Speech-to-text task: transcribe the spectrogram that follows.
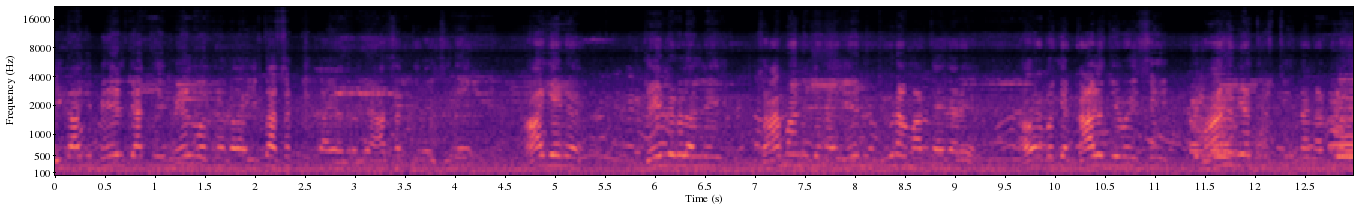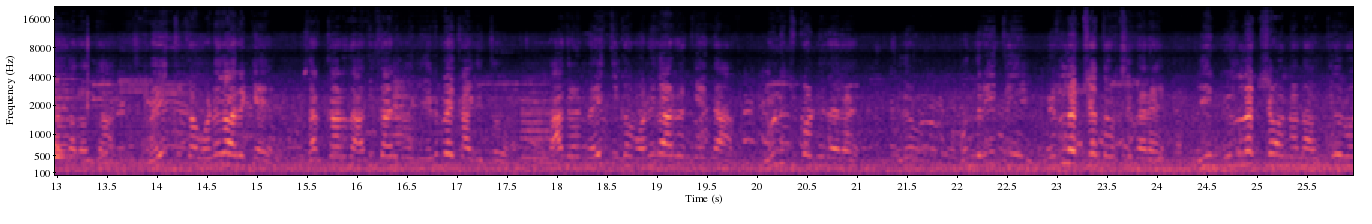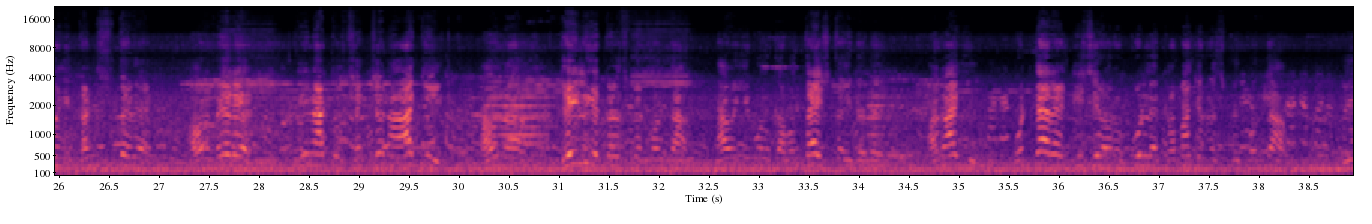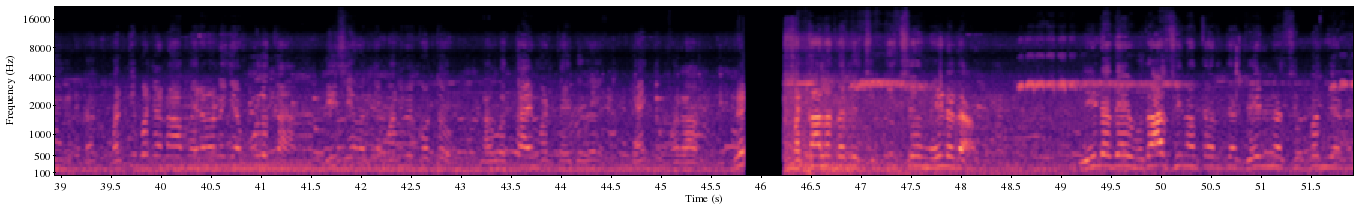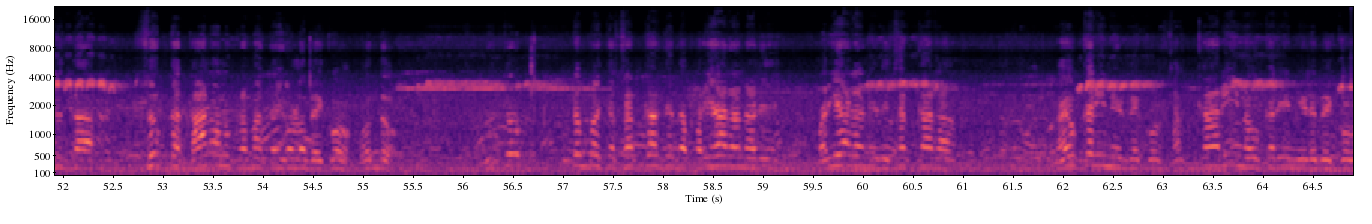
ಹೀಗಾಗಿ ಮೇಲ್ಜಾತಿ, ಮೇಲ್ವರ್ಗಗಳ ಹಿತಾಸಕ್ತಿ ಕಾಯೋದ್ರಲ್ಲಿ ಆಸಕ್ತಿ ವಹಿಸಿದೆ. ಹಾಗೆಯೇ ಜೈಲುಗಳಲ್ಲಿ ಸಾಮಾನ್ಯ ಜನ ಏನು ಜೀವನ ಮಾಡ್ತಾ ಇದ್ದಾರೆ, ಅವರ ಬಗ್ಗೆ ಕಾಳಜಿ ವಹಿಸಿ ಮಾನವೀಯ ದೃಷ್ಟಿಯಿಂದ ನಡೆದಿರತಕ್ಕಂಥ ನೈತಿಕ ಹೊಣೆಗಾರಿಕೆ ಸರ್ಕಾರದ ಅಧಿಕಾರಿಗಳಿಗೆ ಇರಬೇಕಾಗಿತ್ತು. ಆದರೆ ನೈತಿಕ ಹೊಣೆಗಾರಿಕೆಯಿಂದ ಉಳಿಸಿಕೊಂಡಿದ್ದಾರೆ ಇದು ಒಂದು ರೀತಿ ನಿರ್ಲಕ್ಷ್ಯ ತೋರಿಸಿದ್ದಾರೆ. ಈ ನಿರ್ಲಕ್ಷ್ಯವನ್ನು ನಾವು ತೀವ್ರವಾಗಿ ಖಂಡಿಸುತ್ತೇವೆ. ಅವರ ಮೇಲೆ ಏನಾದರೂ ಸೆಕ್ಷನ್ ಹಾಕಿ ಅವ್ರನ್ನ ಜೈಲಿಗೆ ಕಳಿಸ್ಬೇಕು ಅಂತ ನಾವು ಈ ಮೂಲಕ ಒತ್ತಾಯಿಸ್ತಾ ಇದ್ದೇವೆ. ಹಾಗಾಗಿ ಒಟ್ಟಾರೆ ಡಿ ಸಿ ಅವರು ಕೂಡಲೇ ಕ್ರಮ ಜರುಗಿಸಬೇಕು ಅಂತ ಪ್ರತಿಭಟನಾ ಮೆರವಣಿಗೆಯ ಮೂಲಕ ಡಿ ಸಿ ಅವರಿಗೆ ಮನವಿ ಕೊಟ್ಟು ನಾವು ಒತ್ತಾಯ ಮಾಡ್ತಾ ಇದ್ದೇವೆ. ಥ್ಯಾಂಕ್ ಯು ಫಾರ್ ಆಲ್ ಸಕಾಲದಲ್ಲಿ ಚಿಕಿತ್ಸೆ ನೀಡದ, ನೀಡದೆ ಉದಾಸೀನತೆಯಿಂದ ಜೈಲಿನ ಸಿಬ್ಬಂದಿಯ ವಿರುದ್ಧ ಸೂಕ್ತ ಕಾನೂನು ಕ್ರಮ ಕೈಗೊಳ್ಳಬೇಕು. ಒಂದು ಕುಟುಂಬಕ್ಕೆ ಸರ್ಕಾರದಿಂದ ಪರಿಹಾರ ನೀಡಿ ಪರಿಹಾರ ನೀಡಿ ಸರ್ಕಾರ ನೌಕರಿ ನೀಡಬೇಕು, ಸರ್ಕಾರಿ ನೌಕರಿ ನೀಡಬೇಕು.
